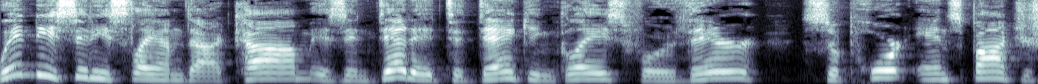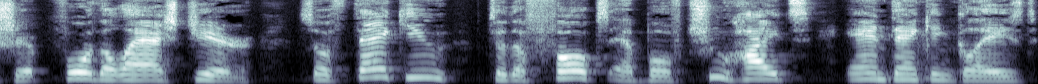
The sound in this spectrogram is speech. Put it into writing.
WindyCitySlam.com is indebted to Dankin Glaze for their support and sponsorship for the last year. So thank you to the folks at both True Heights and Dankin Glazed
